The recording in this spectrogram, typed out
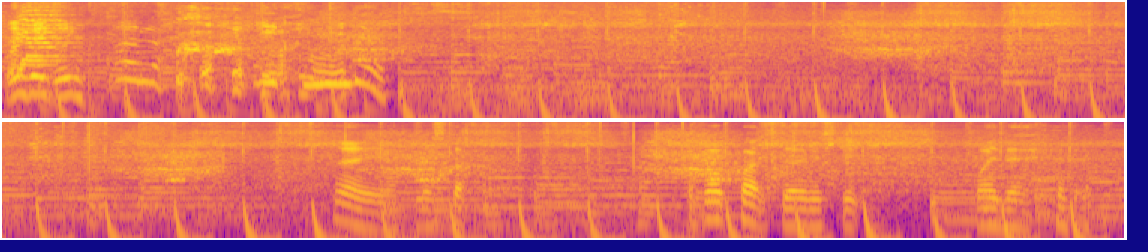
Are you going? Hey, messed up. Of all parts there, mistake. Why there?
